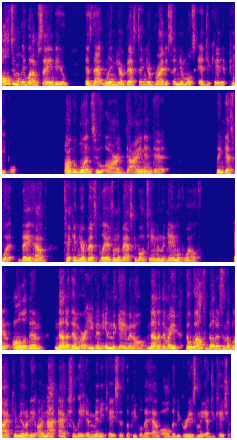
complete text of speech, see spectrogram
ultimately, what I'm saying to you is that when your best and your brightest and your most educated people are the ones who are dying in debt then guess what? They have taken your best players on the basketball team in the game of wealth, and all of them, none of them are even in the game at all. None of them are the wealth builders in the black community are not actually, in many cases, the people that have all the degrees and the education.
